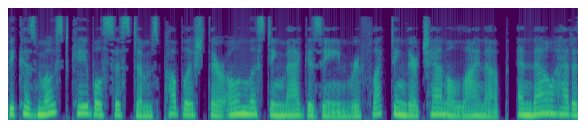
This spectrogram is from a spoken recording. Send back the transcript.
because most cable systems published their own listing magazine reflecting their channel lineup, and now had a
